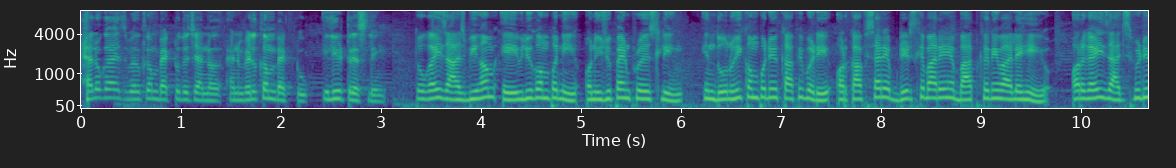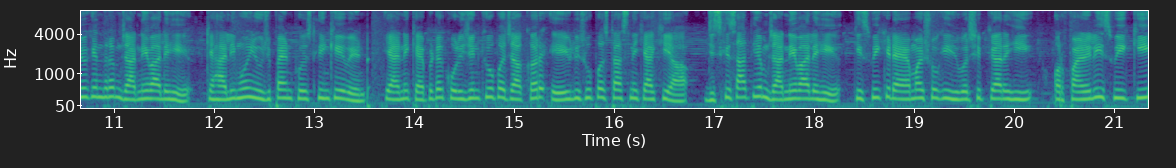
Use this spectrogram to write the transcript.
Hello guys welcome back to the channel and welcome back to elite wrestling तो गाइज़ आज भी हम एवल्यू कंपनी और न्यू जापान प्रो रेसलिंग इन दोनों ही कंपनियों के काफ़ी बड़े और काफ़ी सारे अपडेट्स के बारे में बात करने वाले हैं। और गाइज़ आज इस वीडियो के अंदर हम जानने वाले हैं कि हाल ही में न्यू जापान प्रो रेसलिंग के इवेंट यानी कैपिटल कोलिजन के ऊपर जाकर एवल्यू सुपरस्टार्स ने क्या किया, जिसके साथ ही हम जानने वाले हैं कि इस वीक के डायमा शो की व्यूवरशिप क्या रही, और फाइनली इस वीक की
